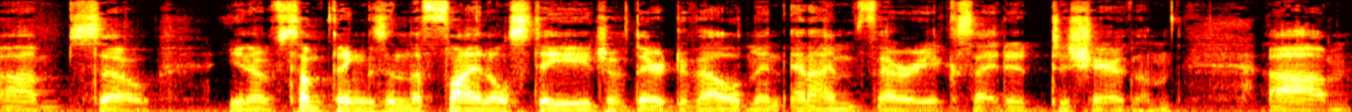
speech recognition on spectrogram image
Um, so you know, some things in the final stage of their development, and I'm very excited to share them. Um,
